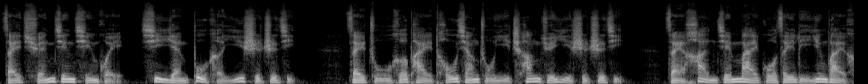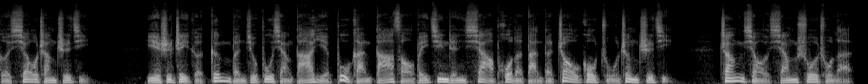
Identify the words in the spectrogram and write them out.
在权奸秦桧气焰不可一世之际，在主和派投降主义猖獗一时之际，在汉奸卖国贼里应外合嚣张之际。也是这个根本就不想打也不敢打，早被金人吓破了胆的赵构主政之际，张孝祥说出了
